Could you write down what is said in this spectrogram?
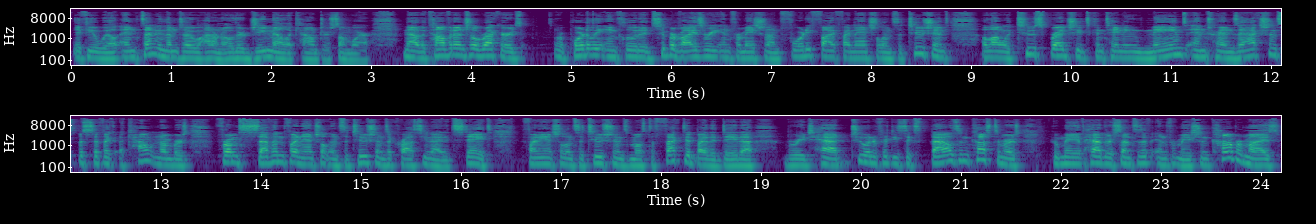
if you will, and sending them to, I don't know, their Gmail account or somewhere. Now, the confidential records reportedly included supervisory information on 45 financial institutions, along with two spreadsheets containing names and transaction specific account numbers from seven financial institutions across the United States. Financial institutions most affected by the data breach had 256,000 customers who may have had their sensitive information compromised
